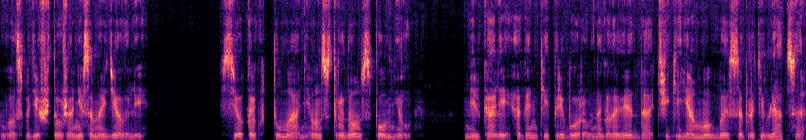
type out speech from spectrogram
Господи, что же они со мной делали? Все как в тумане, он с трудом вспомнил. Мелькали огоньки приборов, на голове датчики. Я мог бы сопротивляться,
